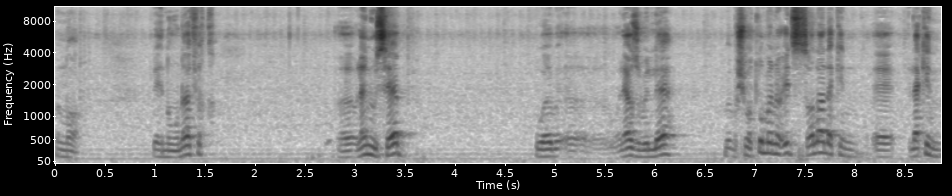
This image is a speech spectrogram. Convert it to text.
من النار. لأنه منافق لن يساب والعياذ بالله مش مطلوب منه يعيد الصلاة لكن لكن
